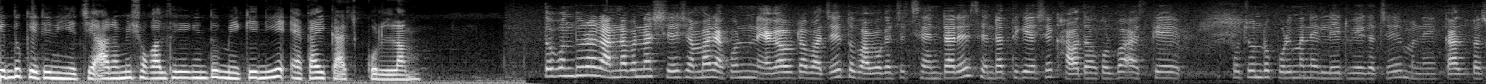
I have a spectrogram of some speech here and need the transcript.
কিন্তু কেটে নিয়েছি। আর আমি সকাল থেকে কিন্তু মেয়েকে নিয়ে একাই কাজ করলাম। তো বন্ধুরা রান্না বান্না শেষ। আমার এখন এগারোটা বাজে। তো বাবা গেছে সেন্টারে। সেন্টার থেকে এসে খাওয়া দাওয়া করব। আজকে প্রচণ্ড পরিমাণে লেট হয়ে গেছে। মানে কাজ বাজ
